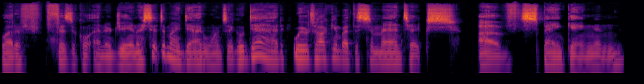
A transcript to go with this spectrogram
a lot of physical energy. And I said to my dad once, I go, Dad, we were talking about the semantics of spanking and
